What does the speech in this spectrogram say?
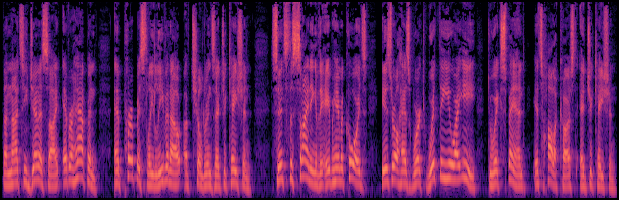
the Nazi genocide ever happened and purposely leave it out of children's education. Since the signing of the Abraham Accords, Israel has worked with the UAE to expand its Holocaust education.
